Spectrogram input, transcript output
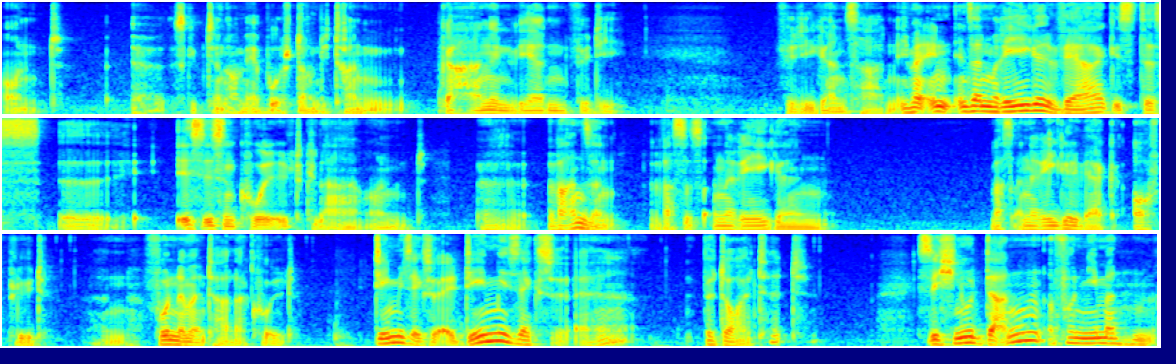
Und es gibt ja noch mehr Buchstaben, die dran gehangen werden für die für die ganz harten. Ich meine, in, in seinem Regelwerk ist das, äh, es ist ein Kult, klar, und äh, Wahnsinn, was es an Regeln, was an Regelwerk aufblüht. Ein fundamentaler Kult. Demisexuell. Demisexuell bedeutet, sich nur dann von jemandem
